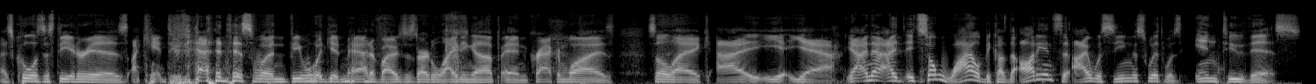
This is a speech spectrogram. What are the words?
as cool as this theater is, I can't do that in this one. People would get mad if I was just started lighting up and cracking wise. So like, I yeah yeah, and I, it's so wild because the audience that I was seeing this with was into this.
